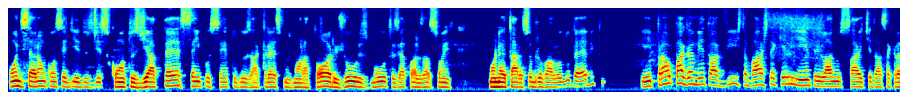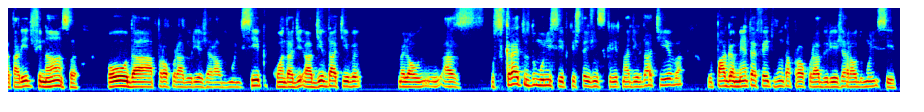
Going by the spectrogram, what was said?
onde serão concedidos descontos de até 100% dos acréscimos moratórios, juros, multas e atualizações monetárias sobre o valor do débito. E para o pagamento à vista, basta que ele entre lá no site da Secretaria de Finanças ou da Procuradoria-Geral do município, quando a dívida ativa, melhor, as, os créditos do município que estejam inscritos na dívida ativa, o pagamento é feito junto à Procuradoria-Geral do município.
